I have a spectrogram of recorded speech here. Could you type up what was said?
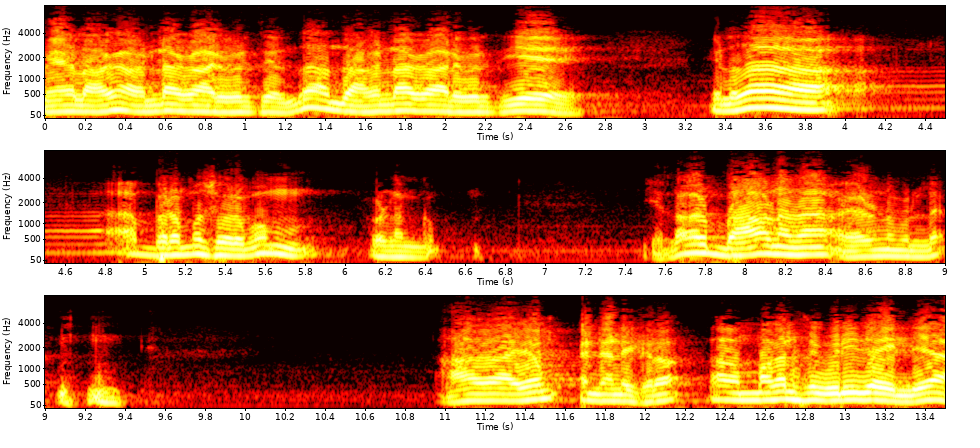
மேலாக அகண்டாகார விருத்தி இருந்தால் அந்த அகண்டாகார விருத்தியே இல்லைதான் பிரம்மஸ்வரூபம் விளங்கும். எல்லாரும் பாவனை தான் வேற ஒன்றும் இல்லை. ஆகாயம் நினைக்கிறோம்? மனசு விரிதா இல்லையா?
